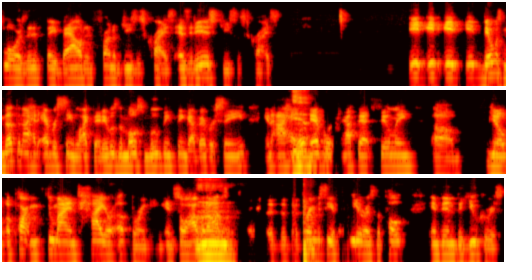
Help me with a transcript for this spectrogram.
floor as if they bowed in front of Jesus Christ, as it is Jesus Christ. It, it, it, it, there was nothing I had ever seen like that. It was the most moving thing I've ever seen. And I had yeah. never got that feeling, um, you know, apart through my entire upbringing. And so I would mm. honestly the, the, the primacy of Peter as the Pope and then the Eucharist.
